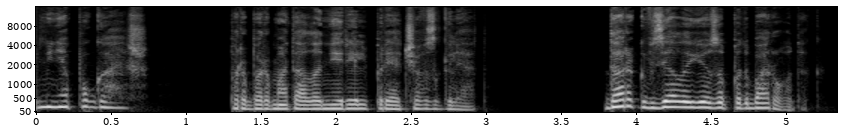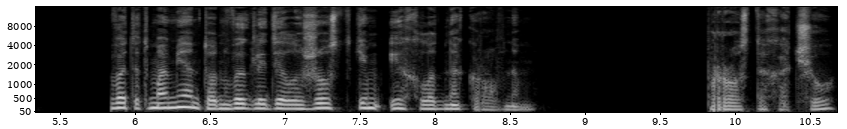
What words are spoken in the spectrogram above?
меня пугаешь», — пробормотала Нериль, пряча взгляд. Дарк взял ее за подбородок. В этот момент он выглядел жестким и хладнокровным. «Просто хочу,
